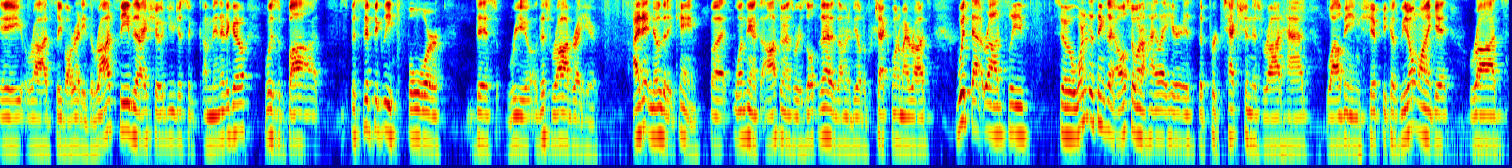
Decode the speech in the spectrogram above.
a rod sleeve already. The rod sleeve that I showed you just a, a minute ago was bought specifically for this reel, this rod right here. I didn't know that it came, but one thing that's awesome as a result of that is I'm to be able to protect one of my rods with that rod sleeve. So one of the things I also want to highlight here is the protection this rod had while being shipped because we don't want to get rods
